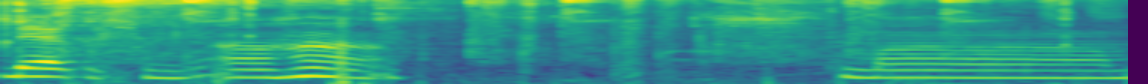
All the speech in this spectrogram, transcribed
Bir dakika şimdi. Aha. Tamam.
